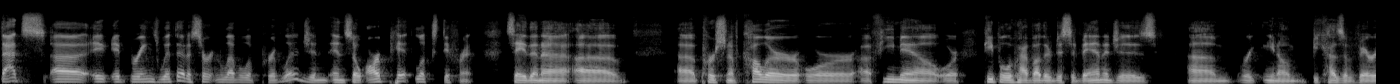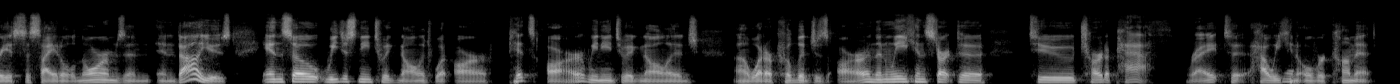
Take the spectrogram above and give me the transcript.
that's uh, it, it, brings with it a certain level of privilege, and and so our pit looks different, say, than a, a, a person of color or a female or people who have other disadvantages. Um, you know, because of various societal norms and, and values. And so we just need to acknowledge what our pits are. We need to acknowledge uh, what our privileges are, and then we can start to to chart a path, right, to how we can overcome it.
